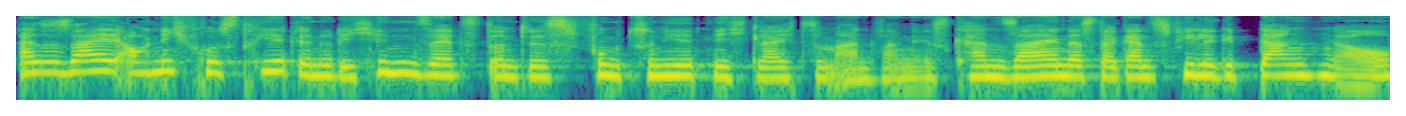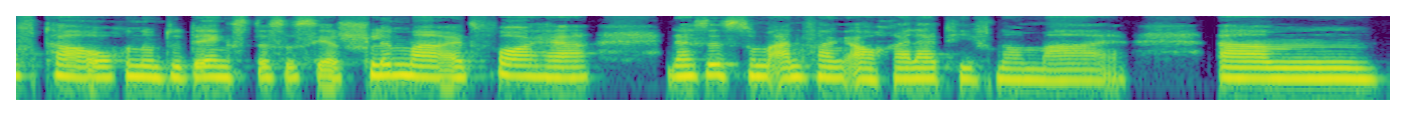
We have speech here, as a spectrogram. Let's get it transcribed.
also sei auch nicht frustriert, wenn du dich hinsetzt und es funktioniert nicht gleich zum Anfang. Es kann sein, dass da ganz viele Gedanken auftauchen und du denkst, das ist ja schlimmer als vorher. Das ist zum Anfang auch relativ normal. Ähm,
